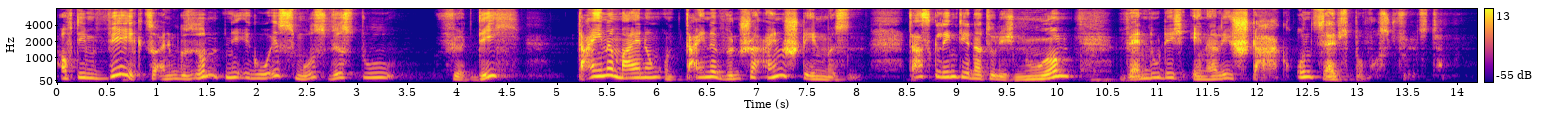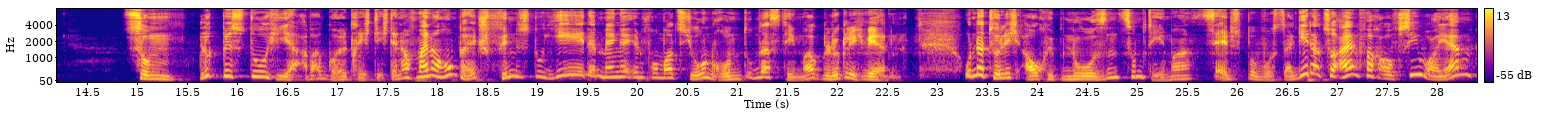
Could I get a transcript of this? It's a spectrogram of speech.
auf dem Weg zu einem gesunden Egoismus wirst du für dich deine Meinung und deine Wünsche einstehen müssen. Das gelingt dir natürlich nur, wenn du dich innerlich stark und selbstbewusst fühlst. Zum Glück bist du hier aber goldrichtig, denn auf meiner Homepage findest du jede Menge Informationen rund um das Thema glücklich werden. Und natürlich auch Hypnosen zum Thema Selbstbewusstsein. Geh dazu einfach auf CYM,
